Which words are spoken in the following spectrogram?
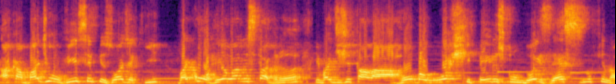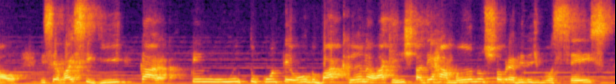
acabar de ouvir esse episódio aqui, vai correr lá no Instagram e vai digitar lá, arroba worshipeiros com dois S no final. E você vai seguir. Cara, tem muito conteúdo bacana lá que a gente está derramando sobre a vida de vocês.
